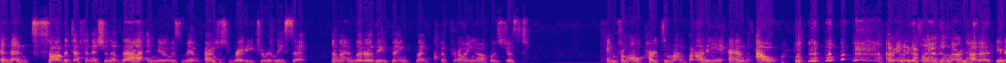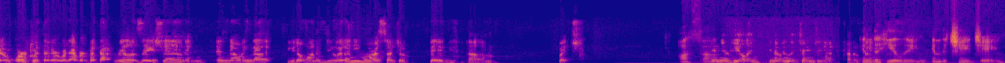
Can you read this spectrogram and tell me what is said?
and then saw the definition of that and knew it was I was just ready to release it. And I literally think like the throwing up was just came from all parts of my body and out. I mean, I definitely had to learn how to, you know, work with it or whatever. But that realization and and knowing that you don't want to do it anymore is such a big um, switch Awesome. in your healing, you know, in the changing it kind of in thing. the healing, in the changing.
